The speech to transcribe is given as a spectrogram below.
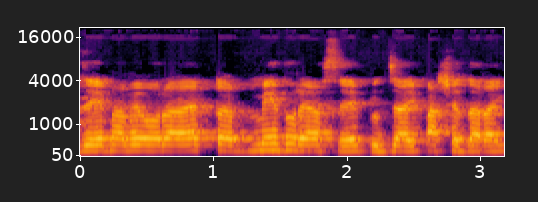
যে এভাবে ওরা একটা মেয়ে ধরে আছে, একটু যাই, পাশে দাঁড়াই।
